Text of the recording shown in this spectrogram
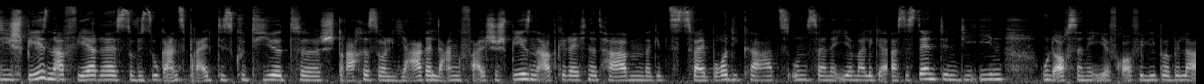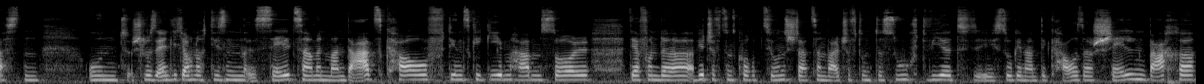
Die Spesenaffäre ist sowieso ganz breit diskutiert. Strache soll jahrelang falsche Spesen abgerechnet haben. Da gibt es zwei Bodyguards und seine ehemalige Assistentin, die ihn und auch seine Ehefrau Philippa belasten und schlussendlich auch noch diesen seltsamen Mandatskauf, den es gegeben haben soll, der von der Wirtschafts- und Korruptionsstaatsanwaltschaft untersucht wird, die sogenannte Causa Schellenbacher.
